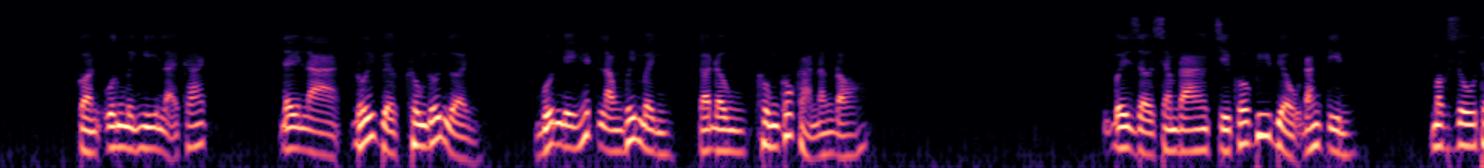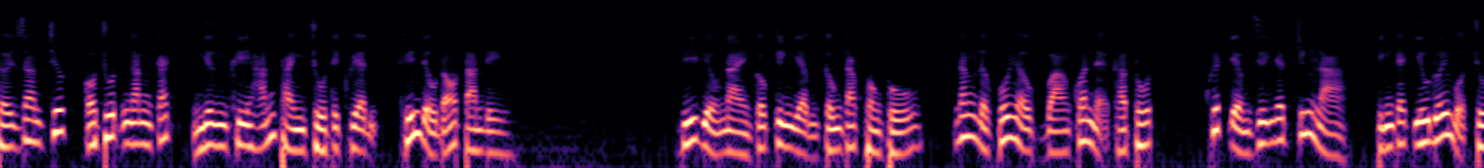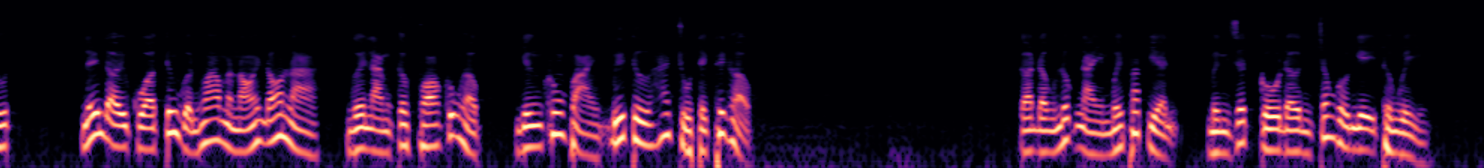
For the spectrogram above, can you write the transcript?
Còn Uông Minh Nghi lại khác. Đây là đối việc không đối người, Muốn đi hết lòng với mình, Cả đồng không có khả năng đó. Bây giờ xem ra chỉ có vi biểu đáng tin. Mặc dù thời gian trước có chút ngăn cách, Nhưng khi hắn thành chủ tịch huyện Khiến điều đó tan đi. Vi biểu này có kinh nghiệm công tác phong phú, Năng lực phối hợp và quan hệ khá tốt. Khuyết điểm duy nhất chính là tính cách yếu đuối một chút. Lấy lời của Tương Quận Hoa mà nói đó là, Người làm cấp phó cũng hợp, Nhưng không phải bí thư hay chủ tịch thích hợp. Cả đồng lúc này mới phát hiện, Mình rất cô đơn trong hội nghị thường ủy.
